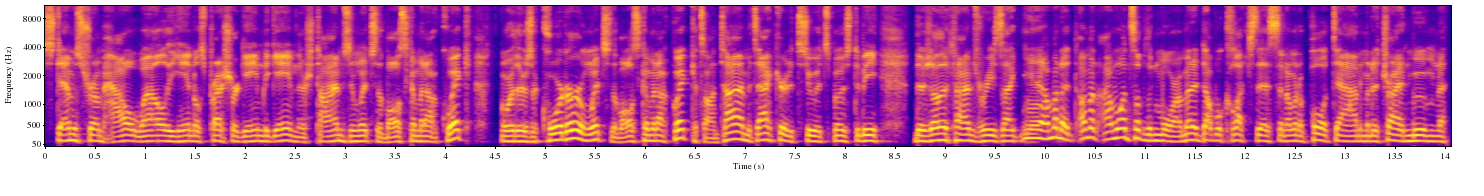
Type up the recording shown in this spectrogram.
stems from how well he handles pressure game to game. There's times in which the ball's coming out quick, or there's a quarter in which the ball's coming out quick. It's on time, it's accurate, it's who it's supposed to be. There's other times where he's like, yeah, I'm gonna, I'm gonna, I want something more. I'm gonna double clutch this, and I'm gonna pull it down. I'm gonna try and move him to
